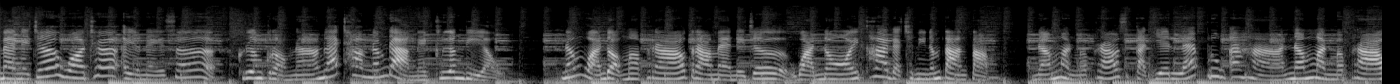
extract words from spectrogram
Manager Water Ionizer เครื่องกรองน้ำและทำน้ำด่างในเครื่องเดียว น้ำหวานดอกมะพร้าวตรา Manager หวานน้อยค่าดัชนีน้ำตาลต่ำ น้ำมันมะพร้าวสกัดเย็นและปรุงอาหารน้ำมันมะพร้าว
